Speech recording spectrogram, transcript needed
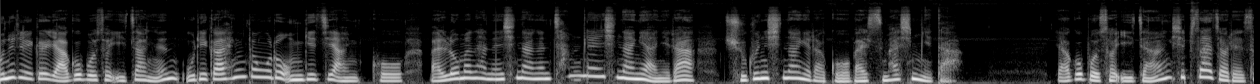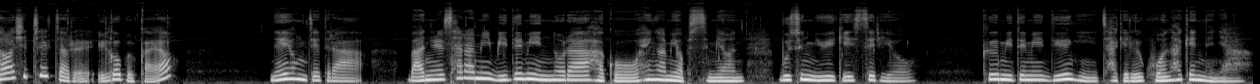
오늘 읽을 야고보서 2장은 우리가 행동으로 옮기지 않고 말로만 하는 신앙은 참된 신앙이 아니라 죽은 신앙이라고 말씀하십니다. 야고보서 2장 14절에서 17절을 읽어볼까요? 내 네, 형제들아 만일 사람이 믿음이 있노라 하고 행함이 없으면 무슨 유익이 있으리요 그 믿음이 능히 자기를 구원하겠느냐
